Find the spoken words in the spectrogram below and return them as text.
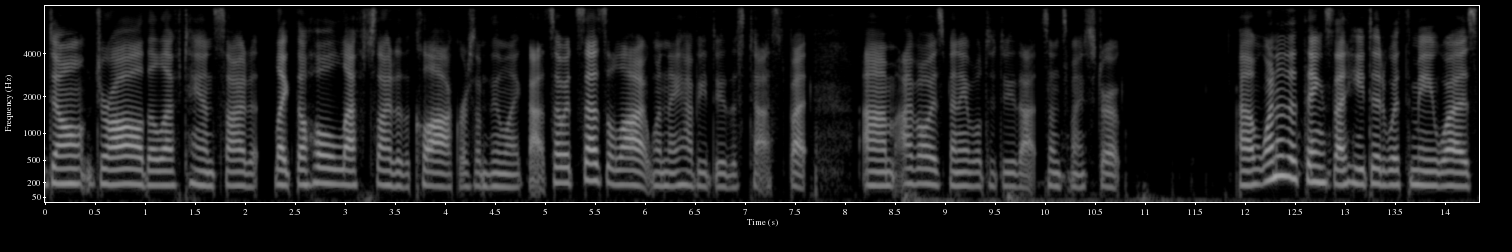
don't draw the left hand side, like the whole left side of the clock or something like that. So it says a lot when they have you do this test. But um, I've always been able to do that since my stroke. Uh, one of the things that he did with me was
